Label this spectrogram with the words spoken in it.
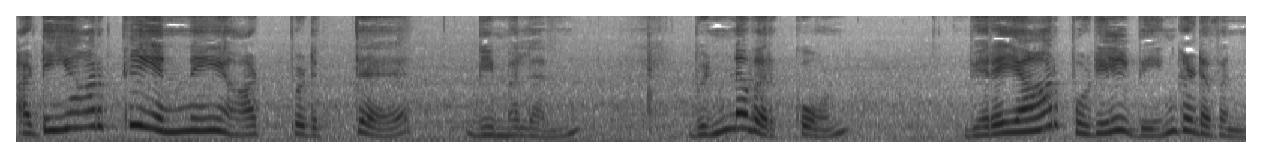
அடியார்க்கு என்னை ஆட்படுத்த விமலன் விண்ணவர்கோன் விரையார் பொழில் வேங்கடவன்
